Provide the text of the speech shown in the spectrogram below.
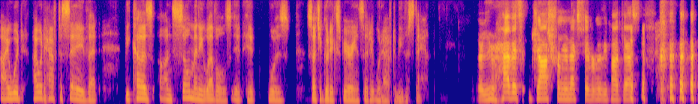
I would I would have to say that because on so many levels it it was such a good experience that it would have to be the stand. There you have it, Josh, from your next favorite movie podcast.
